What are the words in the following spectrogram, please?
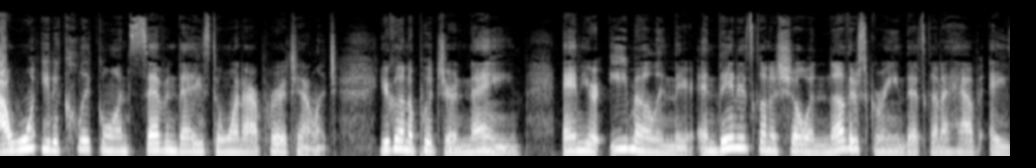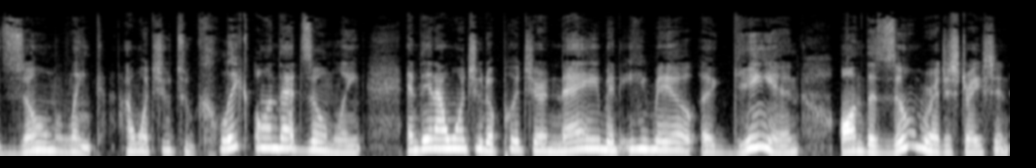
I want you to click on seven days to one hour prayer challenge. You're going to put your name and your email in there, and then it's going to show another screen that's going to have a Zoom link. I want you to click on that Zoom link and then I want you to put your name and email again on the Zoom registration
